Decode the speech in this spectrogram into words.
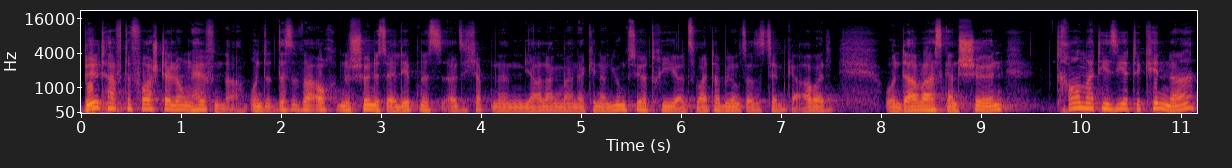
bildhafte Vorstellungen helfen da. Und das war auch ein schönes Erlebnis, als ich habe ein Jahr lang mal in der Kinder- und Jugendpsychiatrie als Weiterbildungsassistent gearbeitet. Und da war es ganz schön. Traumatisierte Kinder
